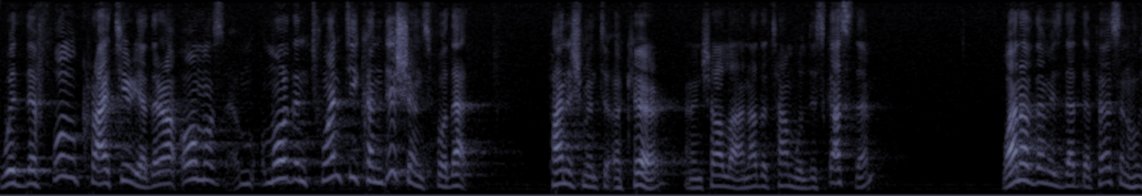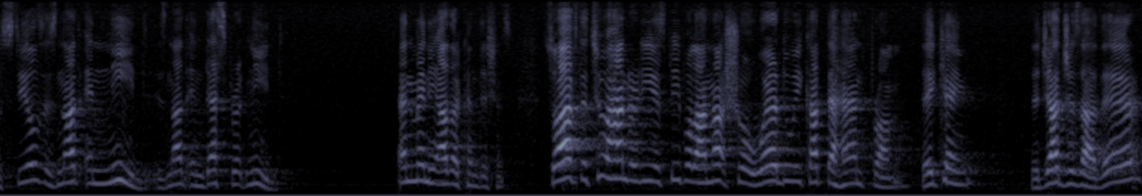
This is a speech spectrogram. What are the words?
with the full criteria. There are almost more than 20 conditions for that punishment to occur. And inshallah, another time we'll discuss them. One of them is that the person who steals is not in need, is not in desperate need. And many other conditions. So after 200 years, people are not sure where do we cut the hand from. They came. The judges are there.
